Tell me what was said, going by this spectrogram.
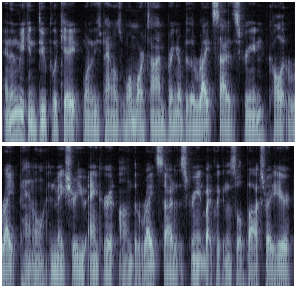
and then we can duplicate one of these panels one more time, bring it over to the right side of the screen, call it right panel, and make sure you anchor it on the right side of the screen by clicking this little box right here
